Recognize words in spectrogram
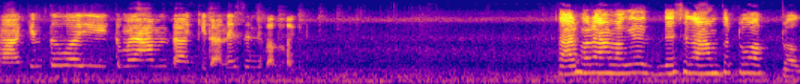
মা কিন্তু ওই তোমার আমটা গিরানের জন্য ভালো লাগে। তারপরে আমাকে দেশের আম তো টক টক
